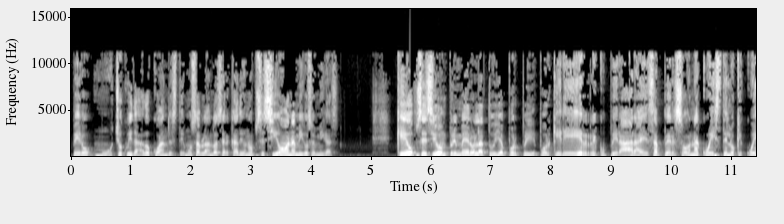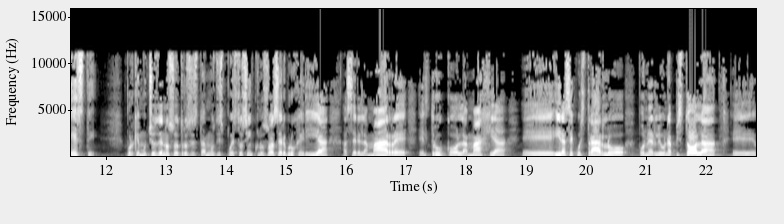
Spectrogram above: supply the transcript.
pero mucho cuidado cuando estemos hablando acerca de una obsesión, amigos amigas. ¿Qué obsesión primero la tuya por, por querer recuperar a esa persona, cueste lo que cueste? Porque muchos de nosotros estamos dispuestos incluso a hacer brujería, a hacer el amarre, el truco, la magia, eh, ir a secuestrarlo, ponerle una pistola, eh,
